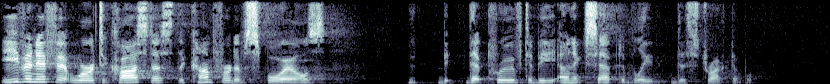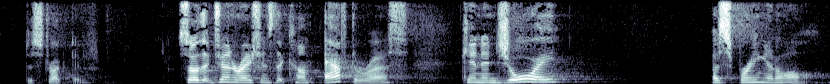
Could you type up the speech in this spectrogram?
even if it were to cost us the comfort of spoils that prove to be unacceptably destructible, destructive so that generations that come after us can enjoy a spring at all.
